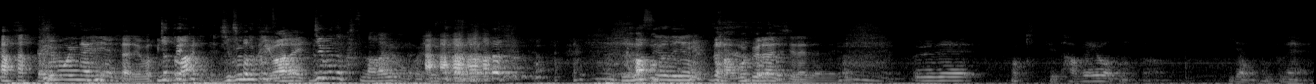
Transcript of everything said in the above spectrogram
さ誰もいない部屋に。誰もいないちょっと待ってて。自分の靴言わないと。自分の靴並べるもんこれいますよで言えない。カモフラージュしないんだよね。それで、まあ、切って食べようと思ったらいやもうほんとね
